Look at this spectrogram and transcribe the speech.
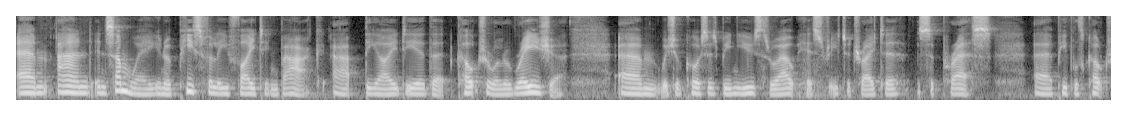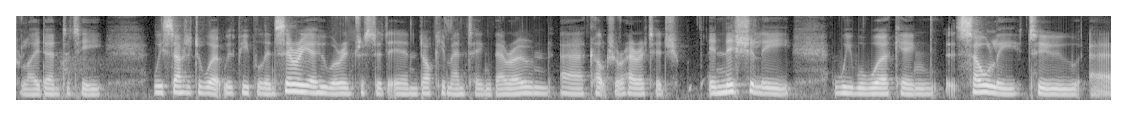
um, and in some way, you know, peacefully fighting back at the idea that cultural erasure, um, which of course has been used throughout history to try to suppress uh, people's cultural identity. We started to work with people in Syria who were interested in documenting their own uh, cultural heritage initially we were working solely to uh,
